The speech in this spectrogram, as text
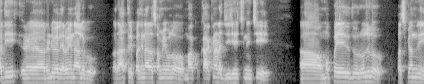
పది రెండు వేల ఇరవై నాలుగు రాత్రి పదిన్నర సమయంలో మాకు కాకినాడ జీజీహెచ్ నుంచి ముప్పై ఐదు రోజులు పసికందిని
